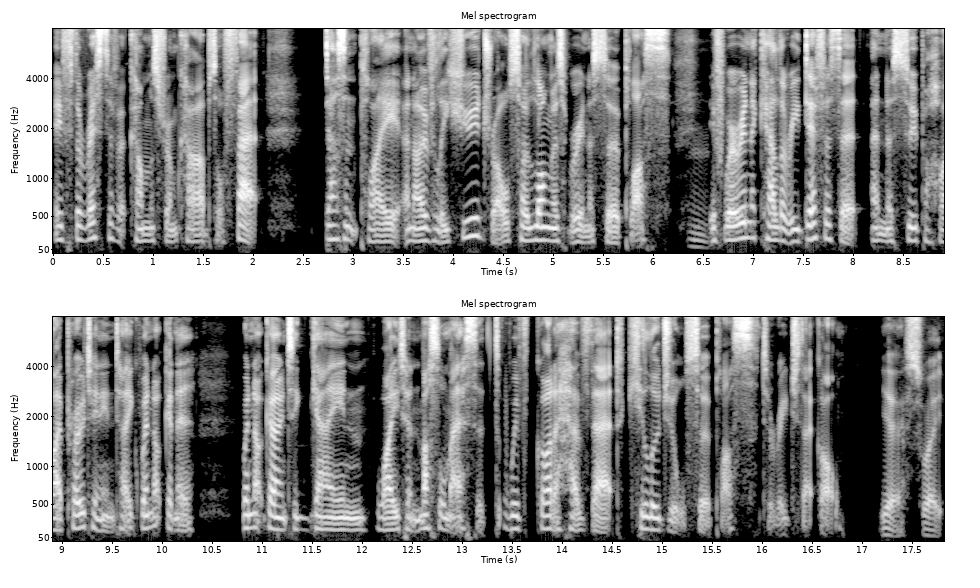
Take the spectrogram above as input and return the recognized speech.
if the rest of it comes from carbs or fat, doesn't play an overly huge role. So long as we're in a surplus. Mm. If we're in a calorie deficit and a super high protein intake, we're not going to we're not going to gain weight and muscle mass. It's, we've got to have that kilojoule surplus to reach that goal. Yeah, sweet.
